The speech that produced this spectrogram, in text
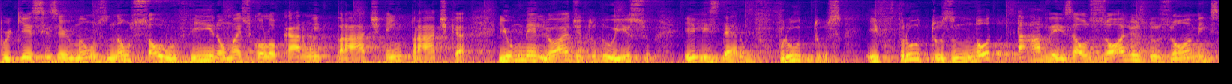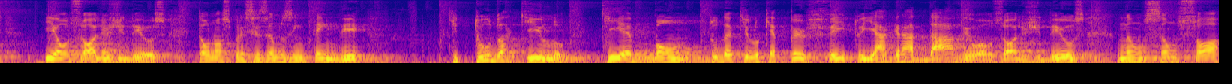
porque esses irmãos não só ouviram, mas colocaram em prática. E o melhor de tudo isso, eles deram frutos e frutos notáveis aos olhos dos homens e aos olhos de Deus. Então nós precisamos entender que tudo aquilo que é bom, tudo aquilo que é perfeito e agradável aos olhos de Deus, não são só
